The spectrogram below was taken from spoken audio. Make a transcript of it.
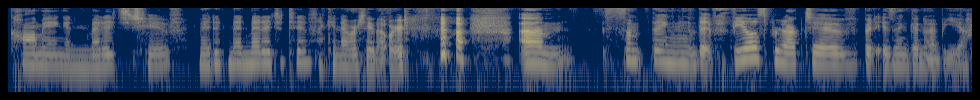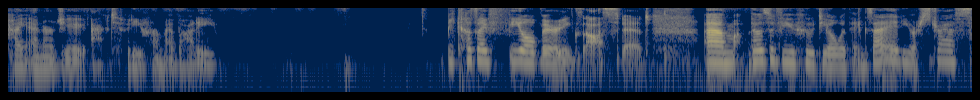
calming and meditative, med, med meditative, I can never say that word. um, something that feels productive but isn't gonna be a high energy activity for my body because I feel very exhausted. Um, those of you who deal with anxiety or stress,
